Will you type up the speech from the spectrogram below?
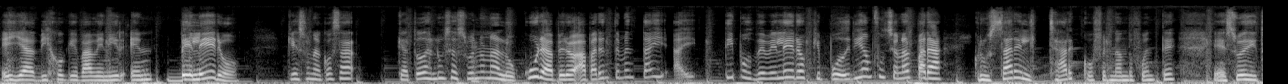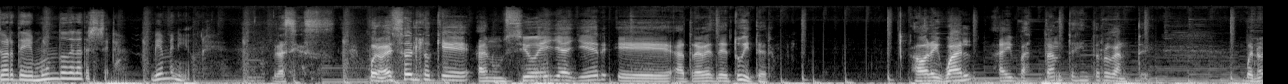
Ella dijo que va a venir en velero, que es una cosa que a todas luces suena una locura, pero aparentemente hay, hay tipos de veleros que podrían funcionar para cruzar el charco. Fernando Fuente, eh, su editor de Mundo de la Tercera. Bienvenido. Gracias. Bueno, eso es lo que anunció ella ayer eh, a través de Twitter. Ahora igual hay bastantes interrogantes. Bueno,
